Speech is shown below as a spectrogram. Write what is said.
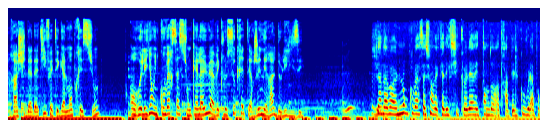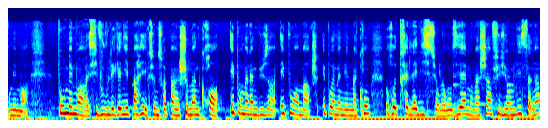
Rachida Dati fait également pression en relayant une conversation qu'elle a eue avec le secrétaire général de l'Élysée. Je viens d'avoir une longue conversation avec Alexis Colère, il tente de rattraper le coup, voilà pour mémoire. Pour mémoire, et si vous voulez gagner Paris et que ce ne soit pas un chemin de croix, et pour Madame Buzyn, et pour En Marche, et pour Emmanuel Macron, retrait de la liste sur le 11e, machin, fusion de liste, enfin,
